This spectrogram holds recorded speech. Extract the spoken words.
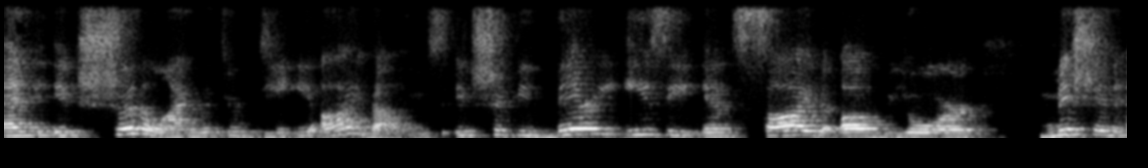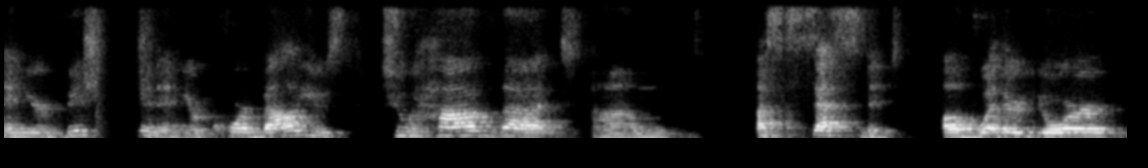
And it should align with your DEI values. It should be very easy inside of your mission and your vision and your core values to have that um, assessment of whether you're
